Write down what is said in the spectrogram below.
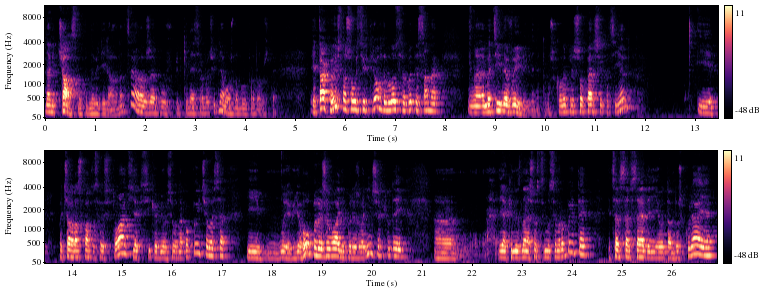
навіть час не- не виділяли на це, але вже був під кінець робочого дня, можна було продовжити. І так вийшло, що у всіх трьох довелося робити саме е, емоційне вивільнення. Тому що коли прийшов перший пацієнт, і почав розклад свою ситуацію, як скільки в нього всього накопичилося, і ну, як його переживання, і переживання інших людей, е, як він не знає, що з цим усім робити, і це все всередині його там дошкуляє,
